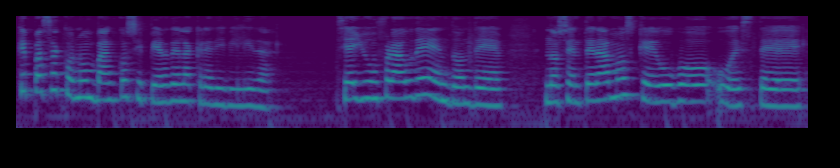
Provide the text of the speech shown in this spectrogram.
¿Qué pasa con un banco si pierde la credibilidad? Si hay un fraude en donde nos enteramos que hubo este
